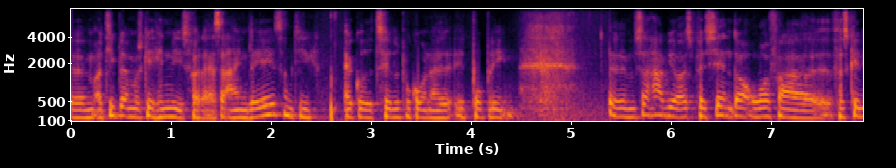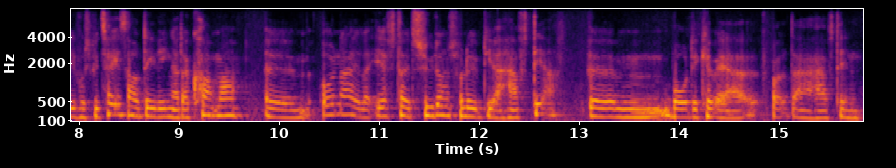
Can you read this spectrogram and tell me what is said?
Øhm, og de bliver måske henvist fra deres egen læge, som de er gået til på grund af et problem. Øhm, så har vi også patienter over fra øh, forskellige hospitalsafdelinger, der kommer øhm, under eller efter et sygdomsforløb, de har haft der, øhm, hvor det kan være folk, der har haft en,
